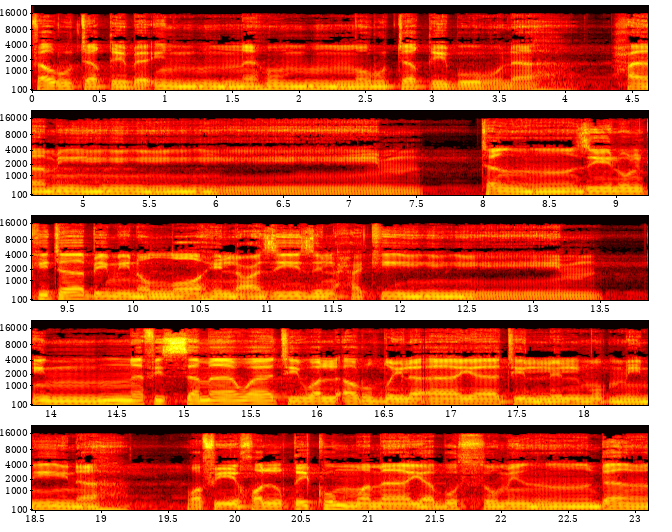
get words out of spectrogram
فارتقب إنهم مرتقبونه حميم. تنزيل الكتاب من الله العزيز الحكيم. إن في السماوات والأرض لآيات للمؤمنين. وفي خلقكم وما يبث من دابة.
